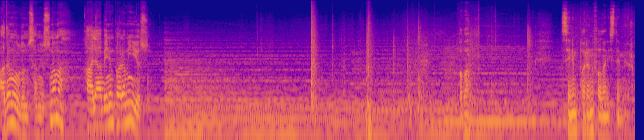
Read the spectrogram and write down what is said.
Adam olduğunu sanıyorsun ama hala benim paramı yiyorsun. Baba, senin paranı falan istemiyorum.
